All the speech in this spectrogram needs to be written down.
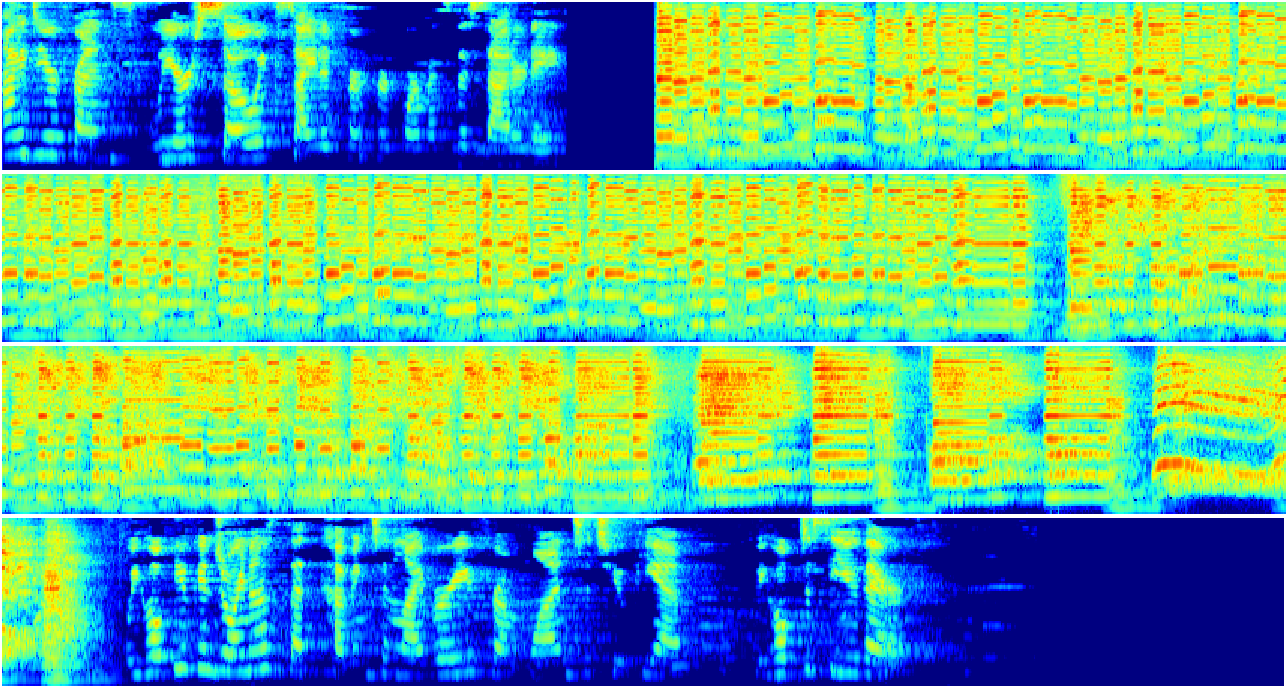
Hi, dear friends. We are so excited for performance this Saturday. We hope you can join us at Covington Library from 1 to 2 p.m. We hope to see you there.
